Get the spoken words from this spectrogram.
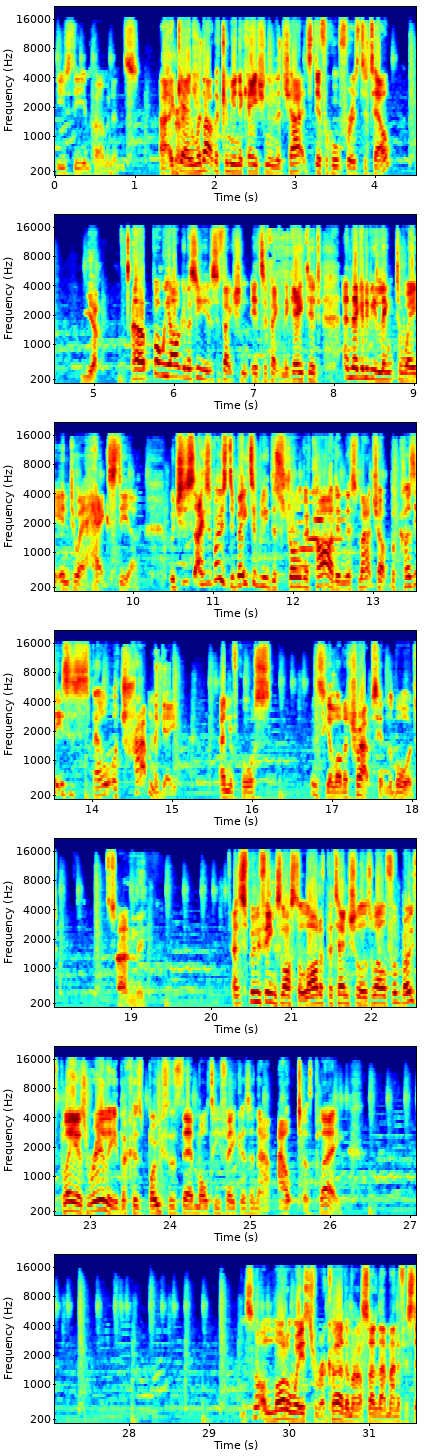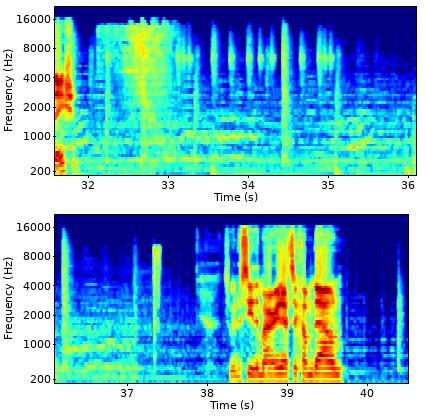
use the impermanence. Uh, again, without the communication in the chat, it's difficult for us to tell. Yep. Uh, but we are going to see its effect, its effect negated, and they're going to be linked away into a Hexstia, which is, I suppose, debatably the stronger card in this matchup because it is a spell or trap negate. And of course, we see a lot of traps hitting the board. Certainly. And spoofing's lost a lot of potential as well for both players, really, because both of their multi fakers are now out of play. There's not a lot of ways to recur them outside of that manifestation. We're going to see the Marionetter come down,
